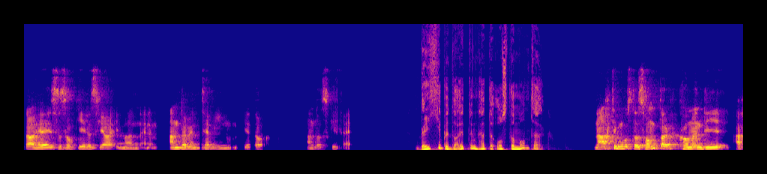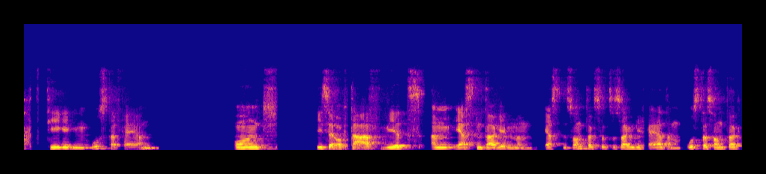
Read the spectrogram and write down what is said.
Daher ist es auch jedes Jahr immer an einem anderen Termin und wird auch anders gefeiert. Welche Bedeutung hat der Ostermontag? Nach dem Ostersonntag kommen die achttägigen Osterfeiern und diese Oktav wird am ersten Tag eben am ersten Sonntag sozusagen gefeiert, am Ostersonntag.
